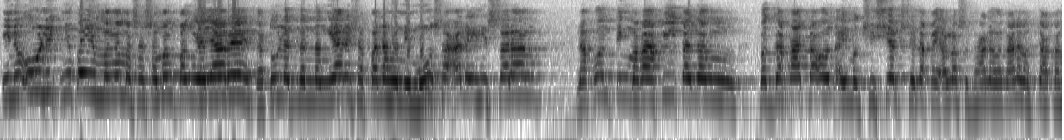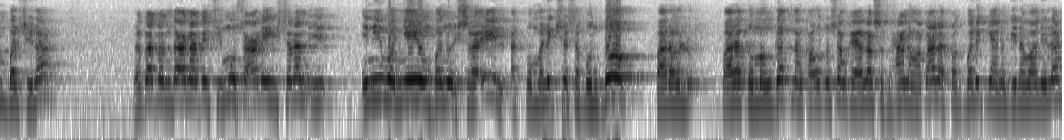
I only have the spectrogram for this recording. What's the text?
Inuulit niyo ba yung mga masasamang pangyayari katulad ng nangyari sa panahon ni Musa alaihi salam na konting makakita ng pagkakataon ay magsishirk sila kay Allah subhanahu wa ta'ala, magtatambal sila. Natatandaan natin si Musa alaihi salam, iniwan niya yung Banu Israel at pumalik siya sa bundok para para tumanggap ng kautosan kay Allah subhanahu wa ta'ala. Pagbalik niya, anong ginawa nila?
